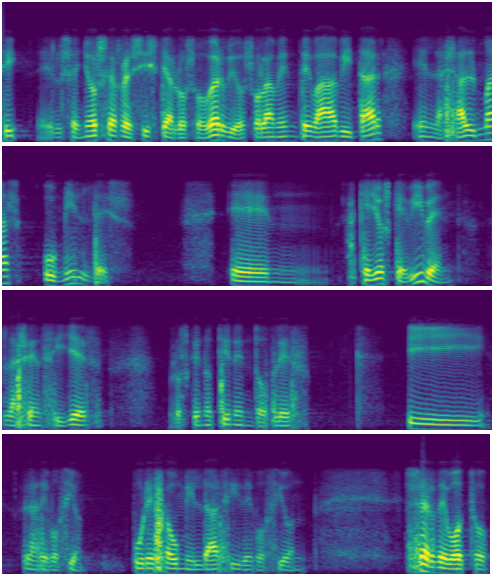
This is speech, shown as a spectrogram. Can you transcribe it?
sí, el Señor se resiste a los soberbios, solamente va a habitar en las almas humildes, en aquellos que viven la sencillez, los que no tienen doblez, y la devoción, pureza, humildad y devoción. Ser devoto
